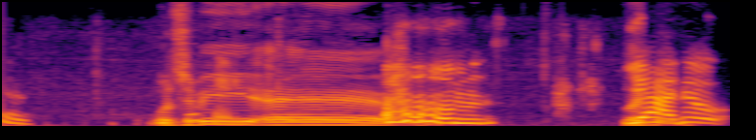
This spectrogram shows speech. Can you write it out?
here. Would you be uh, Um, Like- yeah, no,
